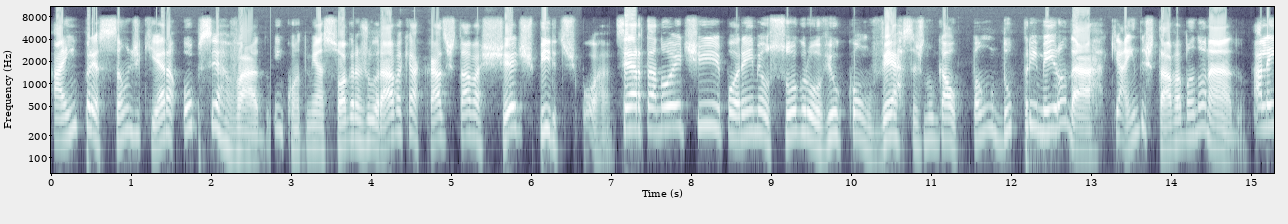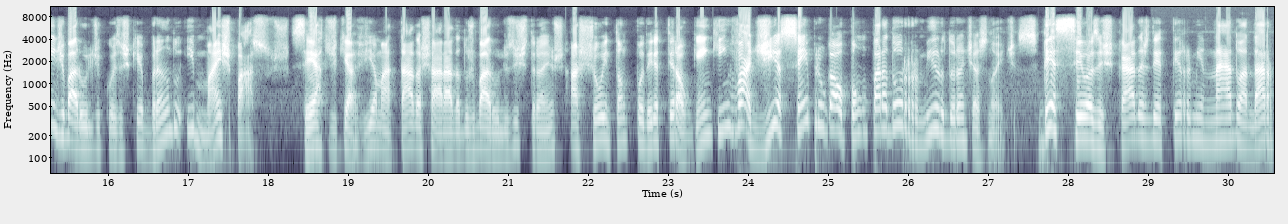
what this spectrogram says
a impressão de que era observado, enquanto minha sogra jurava que a casa estava cheia de espíritos. Porra. Certa noite, porém, meu sogro ouviu conversas no galpão do primeiro andar, que ainda estava abandonado, além de barulho de coisas quebrando e mais passos. Certo de que havia matado a charada dos barulhos estranhos, achou então que poderia ter alguém que invadia sempre o galpão para dormir durante as noites. Desceu as escadas determinado a dar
